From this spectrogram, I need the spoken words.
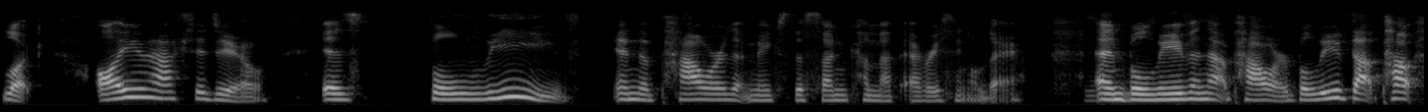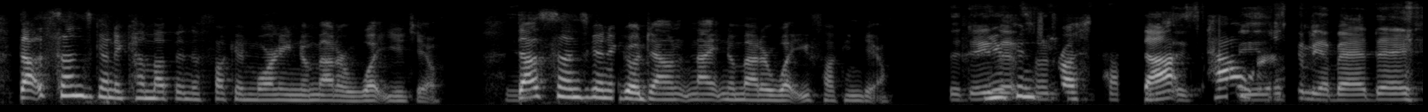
Look, all you have to do is believe in the power that makes the sun come up every single day and believe in that power. Believe that power. That sun's going to come up in the fucking morning no matter what you do. Yeah. That sun's going to go down at night no matter what you fucking do. the day you can trust that it's power. That's gonna be a bad day.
